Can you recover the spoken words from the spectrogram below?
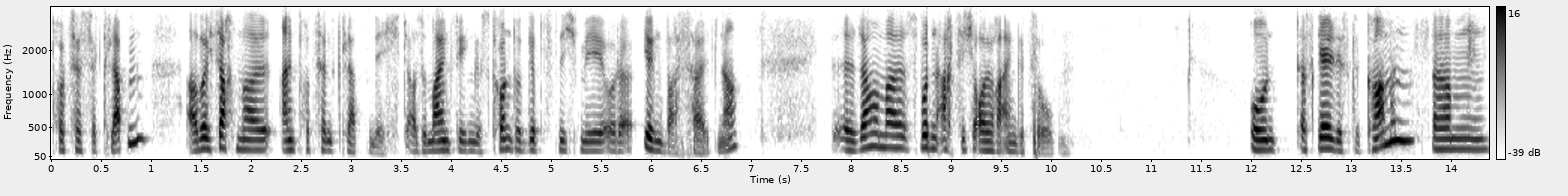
Prozesse klappen aber ich sag mal, ein Prozent klappt nicht. Also meinetwegen, das Konto gibt es nicht mehr oder irgendwas halt. Ne? Äh, sagen wir mal, es wurden 80 Euro eingezogen. Und das Geld ist gekommen, ähm,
